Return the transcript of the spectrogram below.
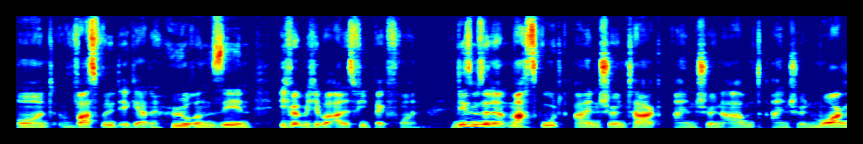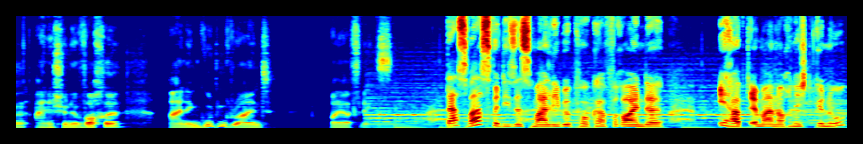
Und was würdet ihr gerne hören, sehen? Ich würde mich über alles Feedback freuen. In diesem Sinne, macht's gut, einen schönen Tag, einen schönen Abend, einen schönen Morgen, eine schöne Woche, einen guten Grind. Euer Flix. Das war's für dieses Mal, liebe Pokerfreunde. Ihr habt immer noch nicht genug?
